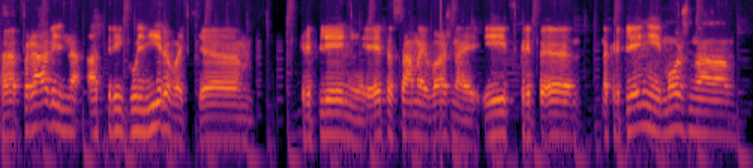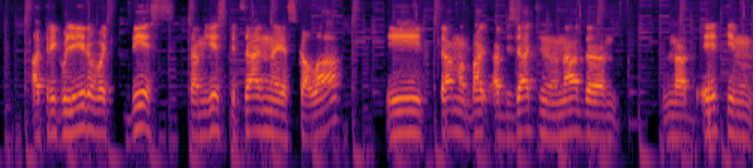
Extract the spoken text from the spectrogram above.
э, правильно отрегулировать крепление. Это самое важное. И в креп... Э, на креплении можно отрегулировать вес. Там есть специальная скала, и там обязательно надо над этим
